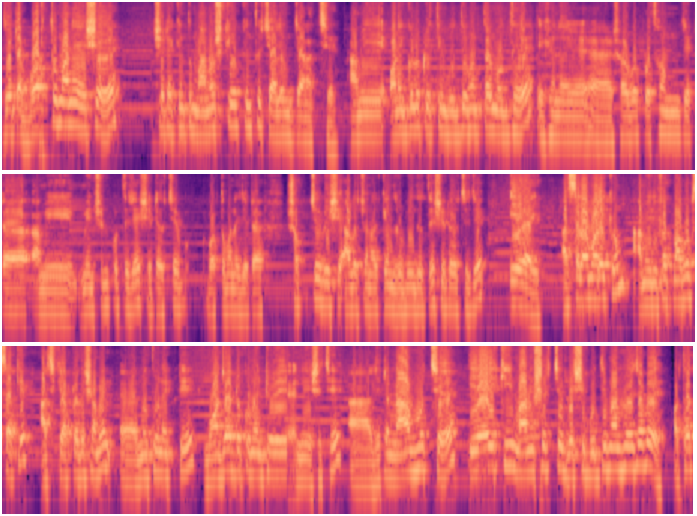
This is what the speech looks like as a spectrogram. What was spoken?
যেটা বর্তমানে এসে সেটা কিন্তু মানুষকেও কিন্তু চ্যালেঞ্জ জানাচ্ছে। আমি অনেকগুলো কৃত্রিম বুদ্ধিমত্তার মধ্যে এখানে সর্বপ্রথম যেটা আমি মেনশন করতে চাই সেটা হচ্ছে বর্তমানে যেটা সবচেয়ে বেশি আলোচনার কেন্দ্রবিন্দুতে সেটা হচ্ছে যে এআই আসসালামু আলাইকুম, আমি রিফাত মাহবুব সাকিব। আজকে আপনাদের সামনে নতুন একটি মজার ডকুমেন্টারি নিয়ে এসেছি যেটার নাম হচ্ছে, এআই কি মানুষের চেয়ে বেশি বুদ্ধিমান হয়ে যাবে? অর্থাৎ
